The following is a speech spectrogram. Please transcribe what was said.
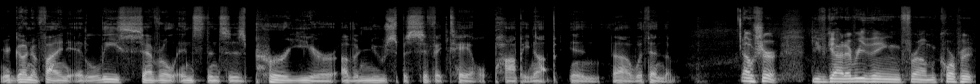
you're going to find at least several instances per year of a new specific tale popping up in uh, within them. Oh, sure. You've got everything from corporate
